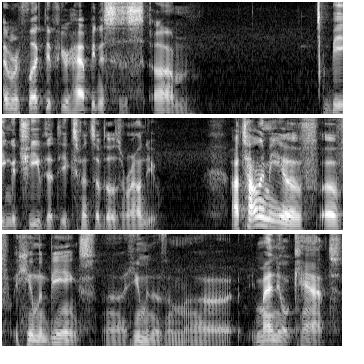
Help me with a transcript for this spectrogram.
and reflect if your happiness is um, being achieved at the expense of those around you. Autonomy of, of human beings, uh, humanism. Uh, Immanuel Kant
